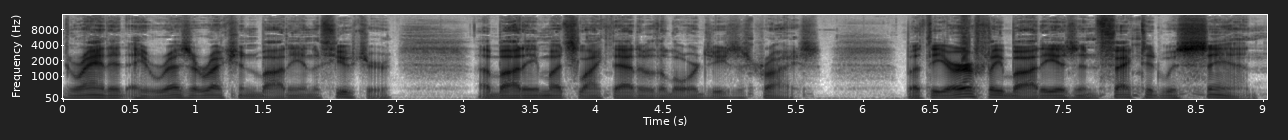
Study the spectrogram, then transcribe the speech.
granted a resurrection body in the future, a body much like that of the Lord Jesus Christ. But the earthly body is infected with sin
